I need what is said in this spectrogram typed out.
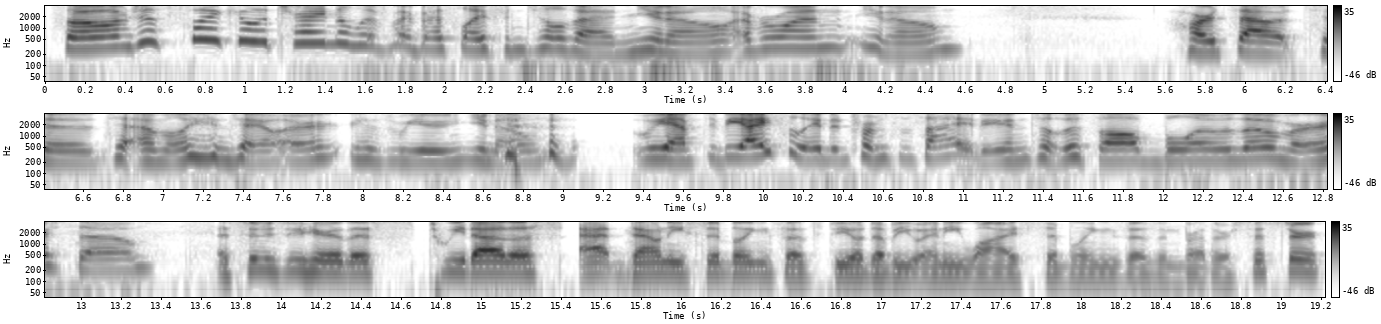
So I'm just like trying to live my best life until then. You know, everyone. You know, hearts out to to Emily and Taylor because we're you know we have to be isolated from society until this all blows over. So As soon as you hear this, tweet at us at Downey Siblings. That's D O W N E Y siblings, as in brother sister.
